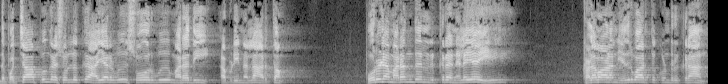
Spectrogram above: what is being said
இந்த பொச்சாப்புங்கிற சொல்லுக்கு அயர்வு சோர்வு மறதி அப்படின்னு எல்லாம் அர்த்தம். பொருளை மறந்து நிற்கிற நிலையை களவாளன் எதிர்பார்த்து கொண்டிருக்கிறான்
